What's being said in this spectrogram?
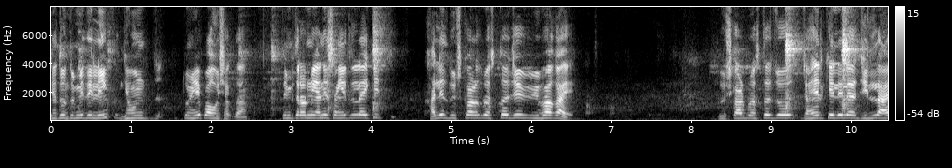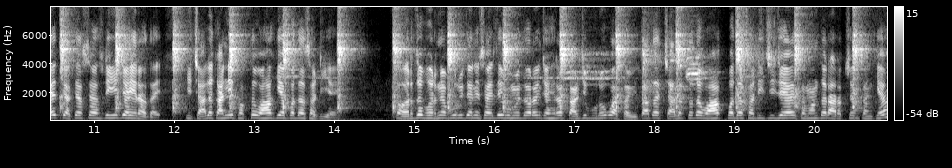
तिथून तुम्ही ती लिंक घेऊन तुम्ही हे पाहू शकता. तर मित्रांनो यांनी सांगितलेलं आहे की खालील दुष्काळग्रस्त जे विभाग आहे दुष्काळग्रस्त जो जाहीर केलेला जिल्हा आहे त्या त्यासाठी ही जाहिरात आहे. की चालक आणि फक्त वाहक या पदासाठी आहे. तर अर्ज भरण्यापूर्वी त्यांनी सांगितले उमेदवारांची जाहिरात काळजीपूर्वक वाचावी. तर आता चालक तथा वाहक पदासाठीची जी आहे समांतर आरक्षण संख्या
